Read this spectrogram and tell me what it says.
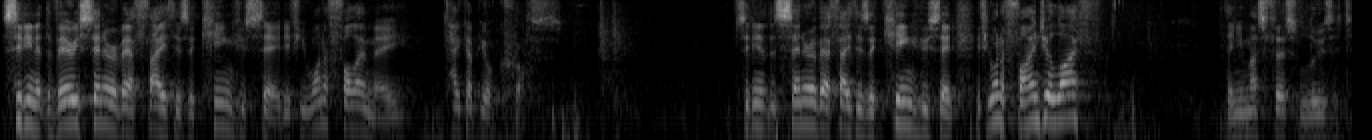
Sitting at the very centre of our faith is a king who said, If you want to follow me, take up your cross. Sitting at the centre of our faith is a king who said, If you want to find your life, then you must first lose it.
